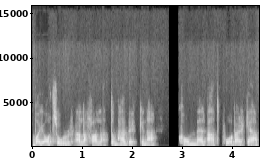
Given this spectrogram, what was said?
vad jag tror i alla fall, att de här böckerna kommer att påverka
